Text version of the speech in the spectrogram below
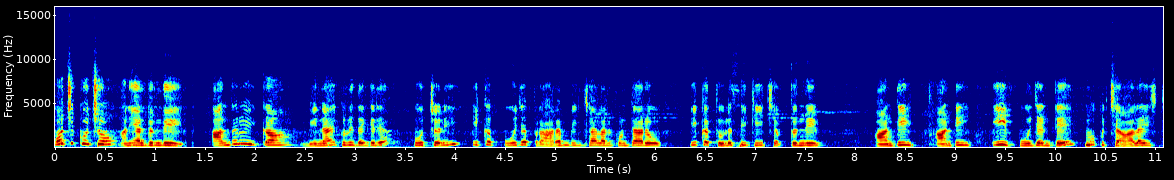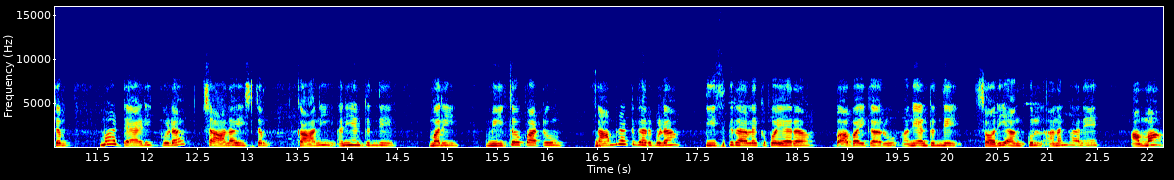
వచ్చి కూర్చో అని అంటుంది. అందరూ ఇక వినాయకుడి దగ్గర కూర్చొని ఇక పూజ ప్రారంభించాలనుకుంటారు. ఇక తులసికి చెప్తుంది. ఆంటీ ఆంటీ ఈ పూజ అంటే మాకు చాలా ఇష్టం. మా డాడీకి కూడా చాలా ఇష్టం. కానీ అని అంటుంది. మరి మీతో పాటు సామ్రాట్ గారు కూడా తీసుకురాలేకపోయారా బాబాయ్ గారు? అని అంటుంది. సారీ అంకుల్ అనగానే అమ్మా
